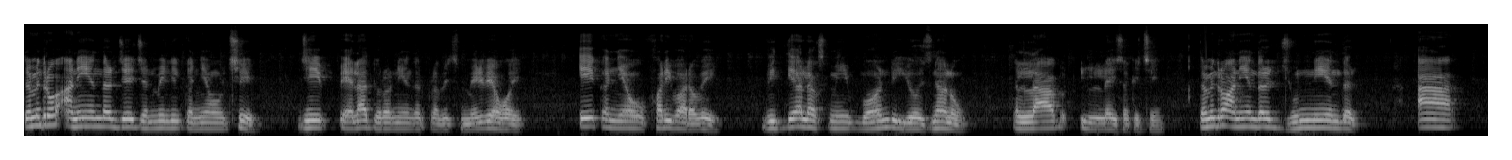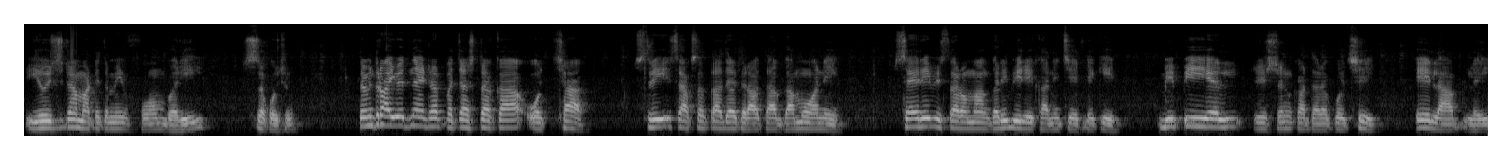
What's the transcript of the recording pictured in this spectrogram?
તો મિત્રો, આની અંદર જે જન્મેલી કન્યાઓ છે, જે પહેલા ધોરણની અંદર પ્રવેશ મેળવ્યા હોય, એ કન્યાઓ ફરીવાર હવે વિદ્યાલક્ષ્મી બોન્ડ યોજનાનો લાભ લઈ શકે છે. તો મિત્રો, આની અંદર જૂનની અંદર આ યોજના માટે તમે ફોર્મ ભરી શકો છો. તો મિત્રો, આ યોજના હેઠળ પચાસ ટકા ઓછા સ્ત્રી સાક્ષરતા દર ધરાવતા ગામો અને શહેરી વિસ્તારોમાં ગરીબી રેખા નીચે એટલે કે બીપીએલ રેશન કાર્ડ ધારકો છે એ લાભ લઈ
